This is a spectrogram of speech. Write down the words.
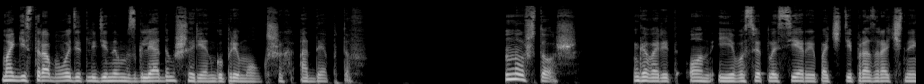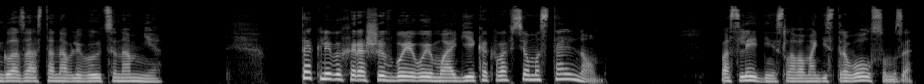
Магистр обводит ледяным взглядом шеренгу примолкших адептов. «Ну что ж», — говорит он, и его светло-серые, почти прозрачные глаза останавливаются на мне. «Так ли вы хороши в боевой магии, как во всем остальном?» Последние слова магистра Волсумза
